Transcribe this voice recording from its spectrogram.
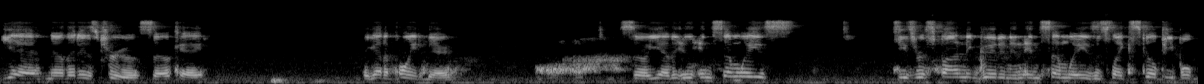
Yeah, no, that is true. So okay, I got a point there. So yeah, in, in some ways he's responding good, and in, in some ways it's like still people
